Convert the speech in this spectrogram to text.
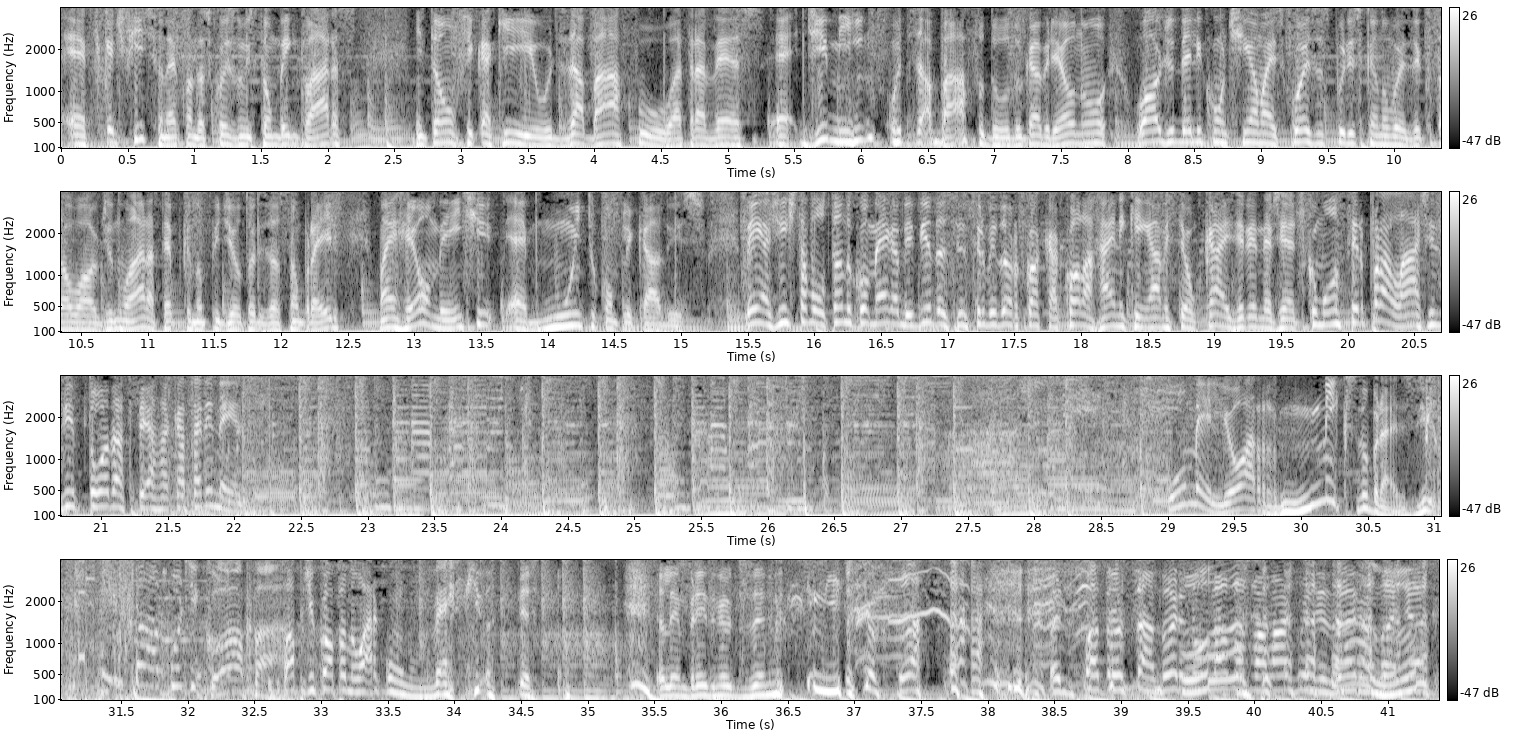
é, é, fica difícil, né? Quando as coisas não estão bem claras. Então fica aqui o desabafo através é, de mim, o desabafo do, do Gabriel. No, o áudio dele continha mais coisas, por isso que eu não vou executar o áudio no ar, até porque eu não pedi autorização para ele. Mas realmente é muito complicado isso. Bem, a gente tá voltando com Mega Bebidas, distribuidor Coca-Cola, Heineken, Amstel, Kaiser, Energético Monster para Lages e toda a Serra Catarinense. O melhor mix do Brasil. Papo de Copa. Papo de Copa no ar com o velho. Perdão. Eu lembrei do meu desânimo no início agora. Dos patrocinadores, não dá pra falar com desânimo. não adianta.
